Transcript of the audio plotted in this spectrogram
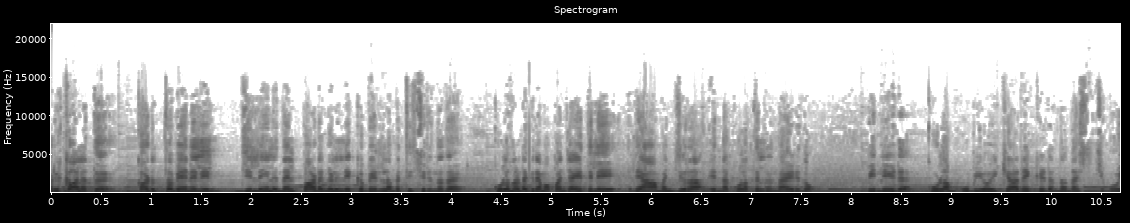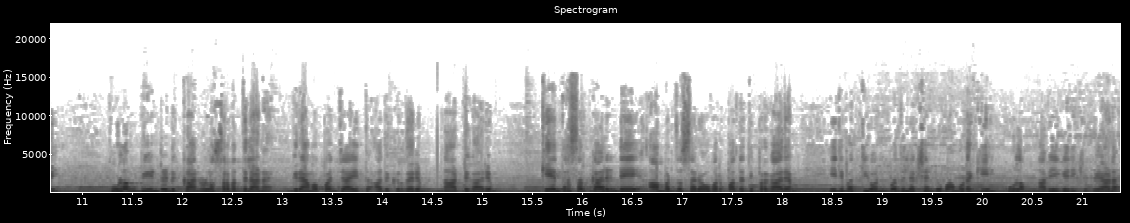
ഒരു കാലത്ത് കടുത്ത വേനലിൽ ജില്ലയിലെ നെൽപ്പാടങ്ങളിലേക്ക് വെള്ളം എത്തിച്ചിരുന്നത് കുളനട ഗ്രാമപഞ്ചായത്തിലെ രാമഞ്ചിറ എന്ന കുളത്തിൽ നിന്നായിരുന്നു. പിന്നീട് കുളം ഉപയോഗിക്കാതെ കിടന്ന് നശിച്ചുപോയി കുളം വീണ്ടെടുക്കാനുള്ള ശ്രമത്തിലാണ് ഗ്രാമപഞ്ചായത്ത് അധികൃതരും നാട്ടുകാരും. കേന്ദ്ര സർക്കാരിന്റെ അമൃത സരോവർ പദ്ധതി പ്രകാരം ഇരുപത്തിയൊൻപത് ലക്ഷം രൂപ മുടക്കി കുളം നവീകരിക്കുകയാണ്.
